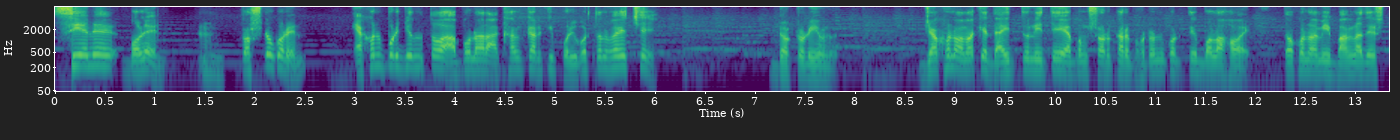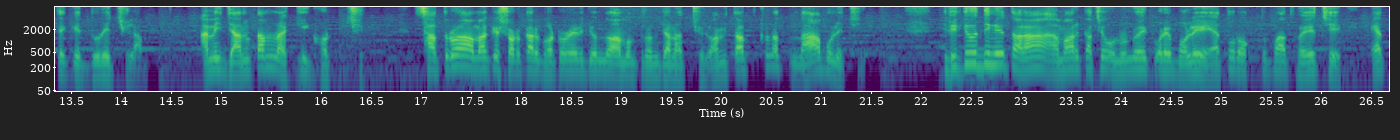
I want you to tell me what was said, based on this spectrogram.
সিএনএ বলেন প্রশ্ন করেন, এখন পর্যন্ত আপনার আকাঙ্ক্ষার কি পরিবর্তন হয়েছে? ডক্টর ইউনু যখন আমাকে দায়িত্ব নিতে এবং সরকার গঠন করতে বলা হয়, তখন আমি বাংলাদেশ থেকে দূরে ছিলাম। আমি জানতাম না কি ঘটছে। ছাত্ররা আমাকে সরকার গঠনের জন্য আমন্ত্রণ জানাচ্ছিল। আমি তৎক্ষণাৎ না বলেছি। তৃতীয় দিনে তারা আমার কাছে অনুনয় করে বলে, এত রক্তপাত হয়েছে, এত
